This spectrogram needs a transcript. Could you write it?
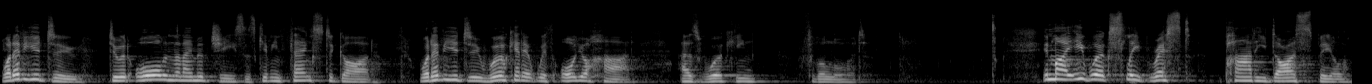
whatever you do, do it all in the name of Jesus, giving thanks to God. Whatever you do, work at it with all your heart as working for the Lord. In my Eat, Work, Sleep, Rest Party Die Spiel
